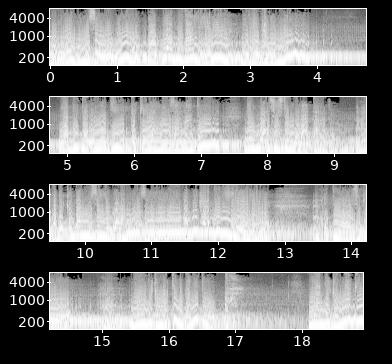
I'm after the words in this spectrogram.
Oh, musim ni. Tapi apa tali ni? Ini tali mana? jadi teknologi pikiran yang zaman tu dia buat sistem bulatan tu ha, jadi kedai musim jugalah musim tapi kat dunia je ha, itu dari segi ha, yang dikenaki bukan itu yang dikenaki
